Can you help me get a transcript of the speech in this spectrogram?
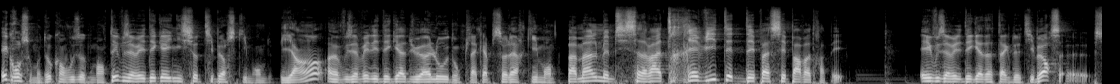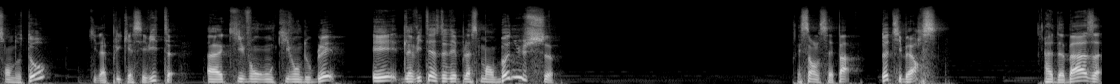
Et grosso modo, quand vous augmentez, vous avez les dégâts initiaux de T-Burst qui montent bien, euh, vous avez les dégâts du Halo, donc la cape solaire qui monte pas mal, même si ça va très vite être dépassé par votre AP. Et vous avez les dégâts d'attaque de T-Burst, euh, son auto, qu'il applique assez vite, qui, vont, qui vont doubler, et de la vitesse de déplacement bonus, et ça on le sait pas, de T-Burst, de base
